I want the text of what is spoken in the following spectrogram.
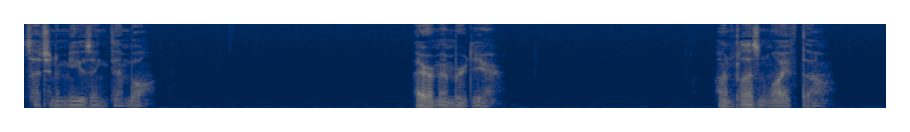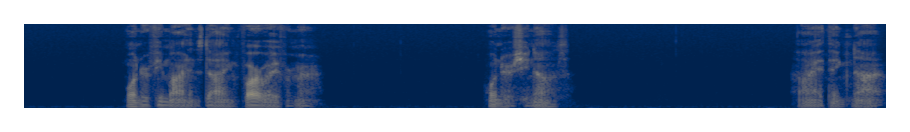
Such an amusing thimble. I remember, dear. Unpleasant wife, though. Wonder if he minds dying far away from her. Wonder if she knows. I think not.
